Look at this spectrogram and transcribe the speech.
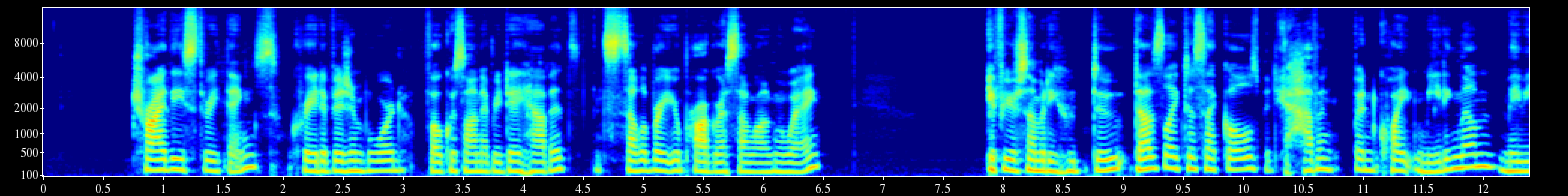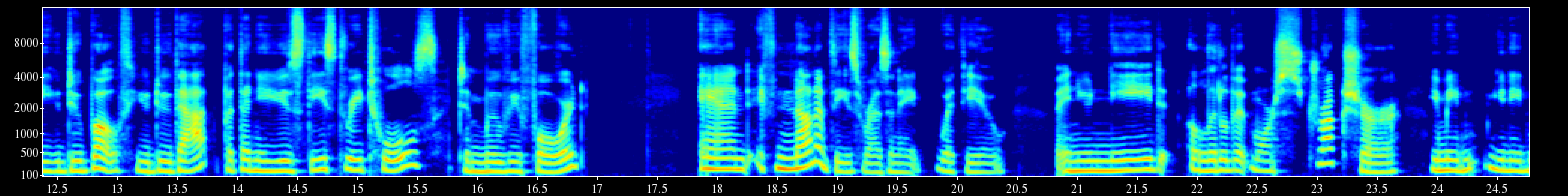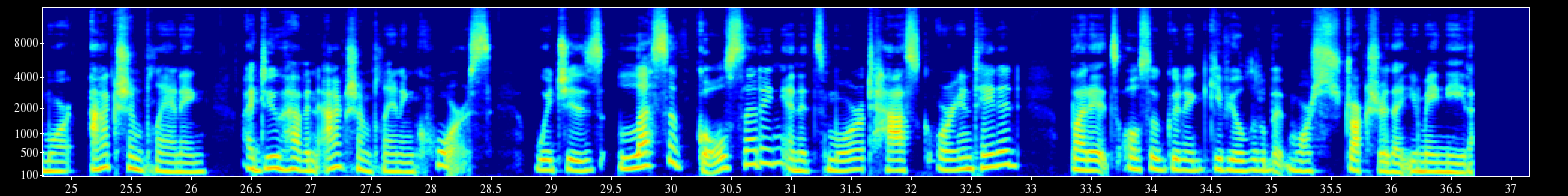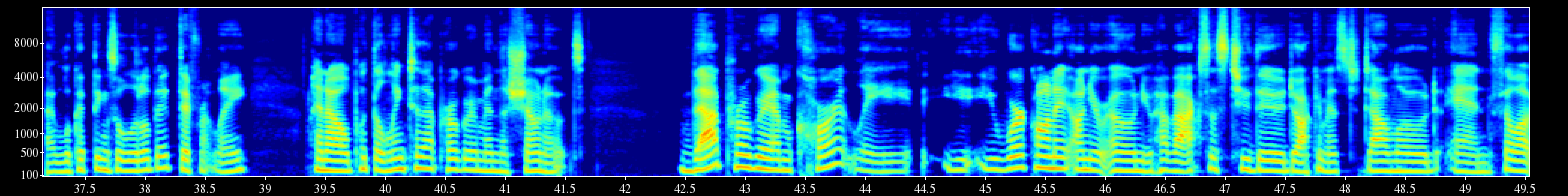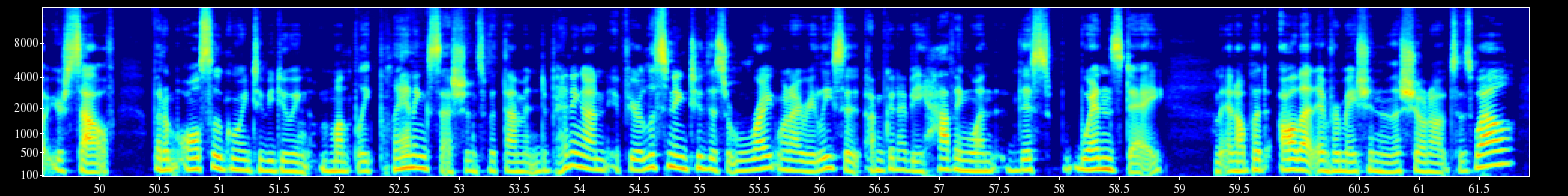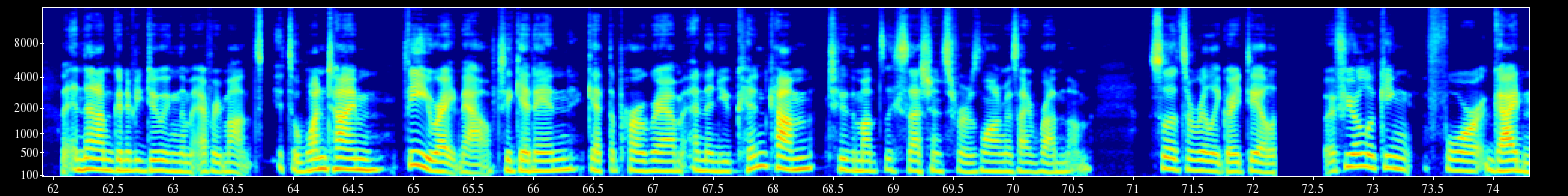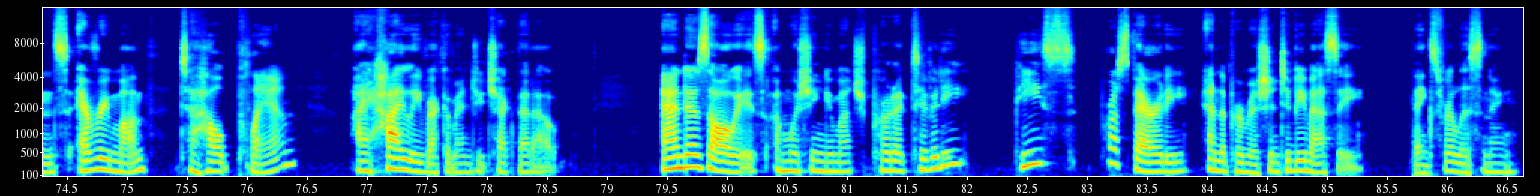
try these three things create a vision board, focus on everyday habits, and celebrate your progress along the way. If you're somebody who do, does like to set goals, but you haven't been quite meeting them, maybe you do both. You do that, but then you use these three tools to move you forward. And if none of these resonate with you, and you need a little bit more structure, you need you need more action planning. I do have an action planning course which is less of goal setting and it's more task orientated, but it's also going to give you a little bit more structure that you may need. I look at things a little bit differently, and I'll put the link to that program in the show notes. That program currently, you, you work on it on your own. You have access to the documents to download and fill out yourself but I'm also going to be doing monthly planning sessions with them. And depending on if you're listening to this right when I release it, I'm going to be having one this Wednesday. And I'll put all that information in the show notes as well. And then I'm going to be doing them every month. It's a one time fee right now to get in, get the program, and then you can come to the monthly sessions for as long as I run them. So that's a really great deal. If you're looking for guidance every month to help plan, I highly recommend you check that out. And as always, I'm wishing you much productivity, peace, prosperity, and the permission to be messy. Thanks for listening.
